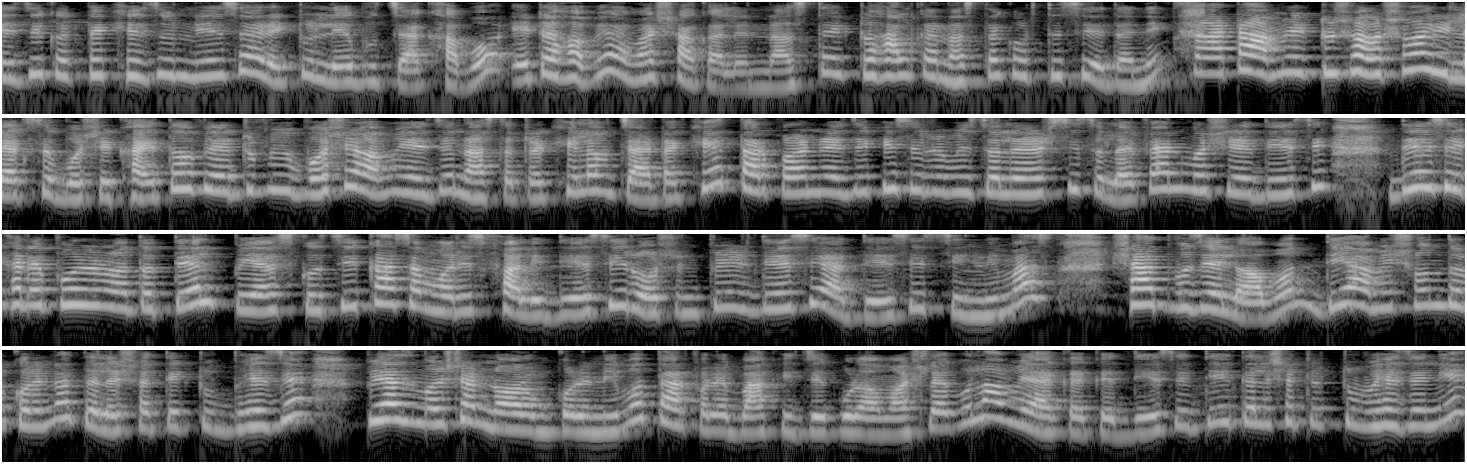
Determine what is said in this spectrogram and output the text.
এই যে কয়েকটা খেজুর নিয়েছি আর একটু লেবু চা খাব। এটা হবে আমার সকালের নাস্তা। একটু হালকা নাস্তা করতেছি ইদানিং। চাটা আমি একটু সবসময় রিল্যাক্সে বসে খাই। তো বেডরুমে বসে আমি এই যে নাস্তাটা খেলাম, চাটা খেয়ে তারপর এই যে কিচেন রুমে চলে আসছি। চুলায় প্যান বসিয়ে দিয়েছি। দিয়েছি এখানে পরিণত তেল, পেঁয়াজ কুচি, কাঁচামরিচ, ফালি দিয়েছি, রসুন পেস্ট দিয়েছি আর দিয়েছি চিংড়ি মাছ, স্বাদ বুঝে লবণ। দিয়ে আমি সুন্দর করে না তেলের সাথে একটু ভেজে পেঁয়াজ মরিচটা নরম করে নিব। তারপরে বাকি যে গুঁড়া মশলাগুলো আমি এক একে দিয়েছি, দিয়ে তেলের সাথে একটু ভেজে নিয়ে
